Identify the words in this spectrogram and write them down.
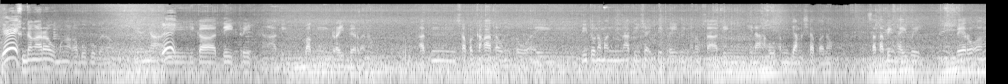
Okay. Magandang araw mga kabubog ano. Yan nga ay ika day 3 ng ating bagong driver ano. At mm, sa pagkakataon ito ay dito naman natin siya i-training ano sa ating hinahakutang junk shop ano sa tabing highway. Pero ang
